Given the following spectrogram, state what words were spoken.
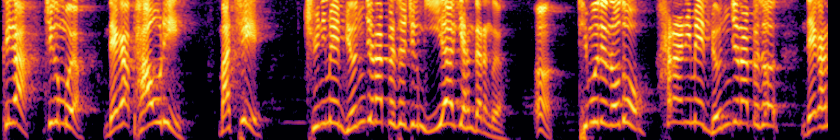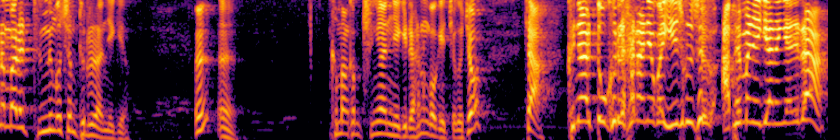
그러니까 지금 뭐야? 내가 바울이 마치 주님의 면전 앞에서 지금 이야기한다는 거야. 어, 디모데 너도 하나님의 면전 앞에서 내가 하는 말을 듣는 것처럼 들으라는 얘기야. 응? 응. 그만큼 중요한 얘기를 하는 거겠죠, 그렇죠? 자, 그냥 또그 하나님과 예수 그리스도 앞에만 얘기하는 게 아니라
